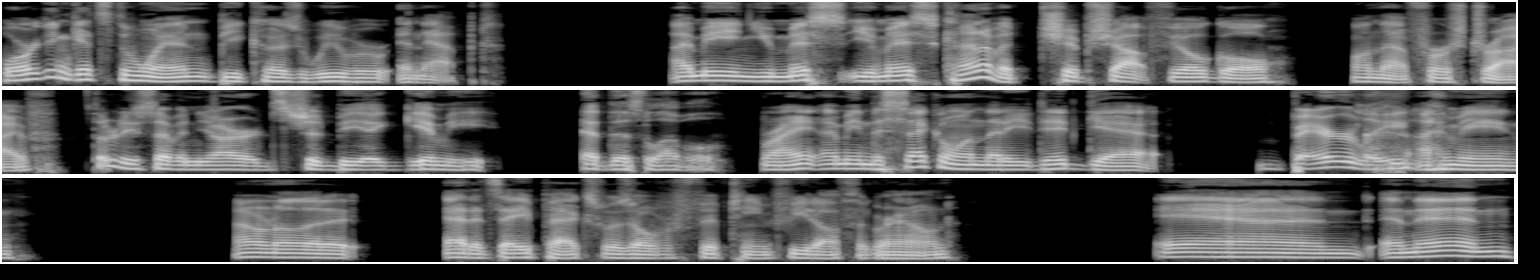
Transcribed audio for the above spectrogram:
Oregon gets the win because we were inept. I mean, you miss you miss kind of a chip shot field goal on that first drive, 37 yards should be a gimme at this level. right? I mean, the second one that he did get, Barely. I mean, I don't know that it at its apex was over 15 feet off the ground. And and then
